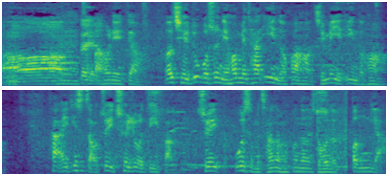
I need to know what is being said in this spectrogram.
哦，整把会裂掉。而且如果说你后面它硬的话，哈，前面也硬的话。它一定是找最脆弱的地方，所以为什么常常会碰到所谓的崩牙？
